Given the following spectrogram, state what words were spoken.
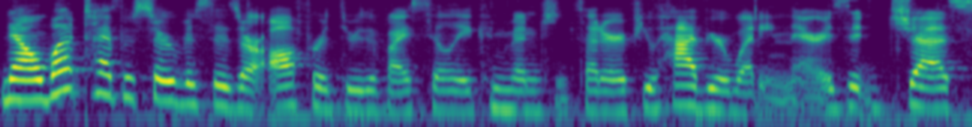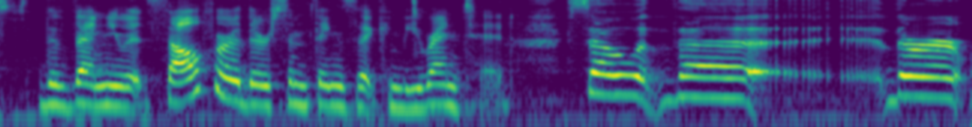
Now, what type of services are offered through the Visalia Convention Center if you have your wedding there? Is it just the venue itself, or are there some things that can be rented? So the there are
